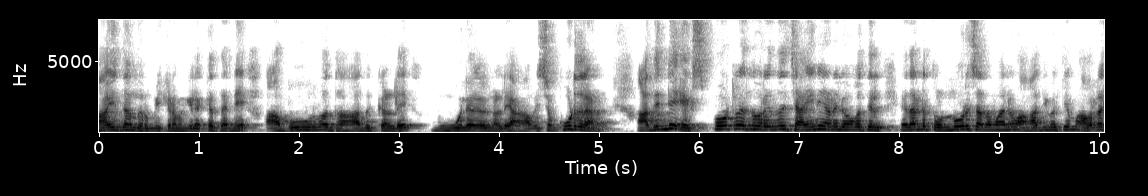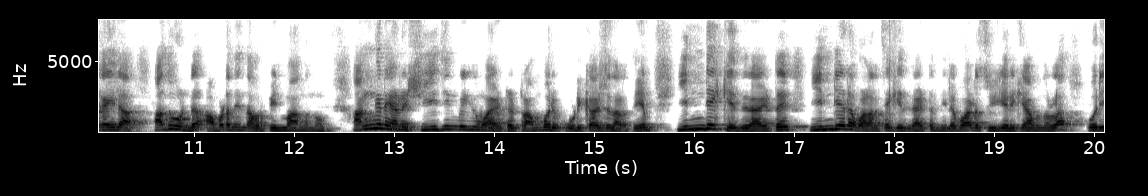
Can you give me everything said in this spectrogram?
ആയുധം നിർമ്മിക്കണമെങ്കിലൊക്കെ തന്നെ അപൂർവ ധാതുക്കളുടെ മൂലകങ്ങളുടെ ആവശ്യം കൂടുതലാണ്. അതിന്റെ എക്സ്പോർട്ടർ എന്ന് പറയുന്നത് ചൈനയാണ് ലോകത്തിൽ. ഏതാണ്ട് തൊണ്ണൂറ് ശതമാനവും ആധിപത്യം അവരുടെ കയ്യിലാണ് അതുകൊണ്ട് അവിടെ നിന്ന് അവർ പിൻവാങ്ങുന്നു. അങ്ങനെയാണ് ഷീ ജിൻപിങ്ങുമായിട്ട് ട്രംപ് ഒരു കൂടിക്കാഴ്ച നടത്തുകയും ഇന്ത്യക്കെതിരായിട്ട് ഇന്ത്യയുടെ വളർച്ചയ്ക്കെതിരായിട്ട് നിലപാട് സ്വീകരിക്കാമെന്നുള്ള ഒരു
